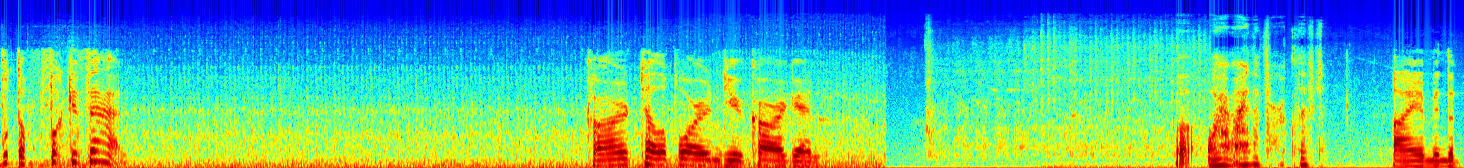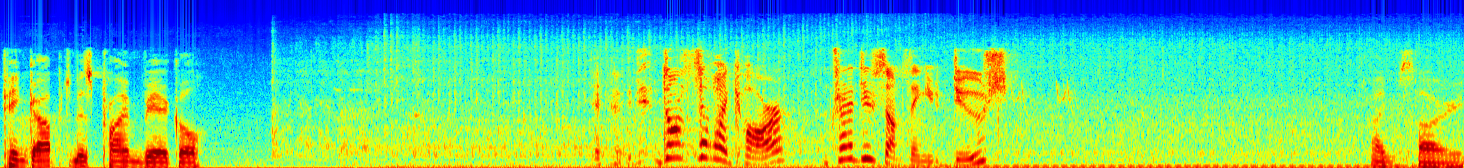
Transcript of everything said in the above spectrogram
What the fuck is that? Car, teleport into your car again. Well, why am I in the forklift? I am in the pink Optimus Prime vehicle. Don't steal my car! I'm trying to do something, you douche! I'm sorry.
